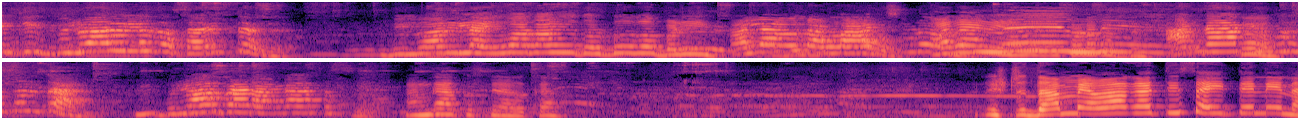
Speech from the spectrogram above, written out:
ಈಗ ಬಿಲ್ವಾರ ಇಲ್ಲ ಸೈಡ್ ಬಿಲ್ವಾರ್ ಇಲ್ಲ ಇವಾಗ ದೊಡ್ಡ ಬಳಿ. ಅಲ್ಲ ಅವ್ನ ಹಂಗ ಹಾಕಿ ಬಿಡ್ಸಂತ ಬಿಲ್ವಾರ ಬೇಡ ಹಂಗ ಹಾಕಸಿ ಹಂಗ ಹಾಕಿಸ್ತೀನಿ ಅದಕ್ಕ ಇಷ್ಟು ದಮ್ ಯಾವಾಗ ಹತ್ತಿಸೈತೆ ನೀನ?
